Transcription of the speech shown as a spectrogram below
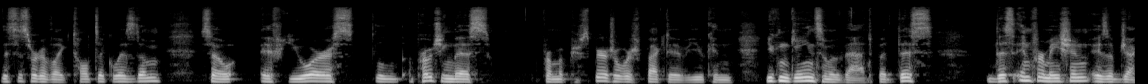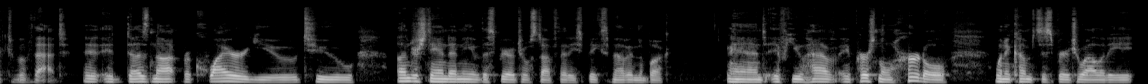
this is sort of like Toltec wisdom. So if you're approaching this from a spiritual perspective, you can you can gain some of that. But this this information is objective of that. It, it does not require you to understand any of the spiritual stuff that he speaks about in the book. And if you have a personal hurdle when it comes to spirituality,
